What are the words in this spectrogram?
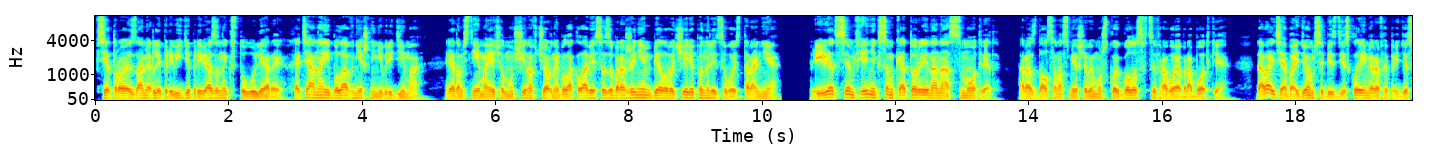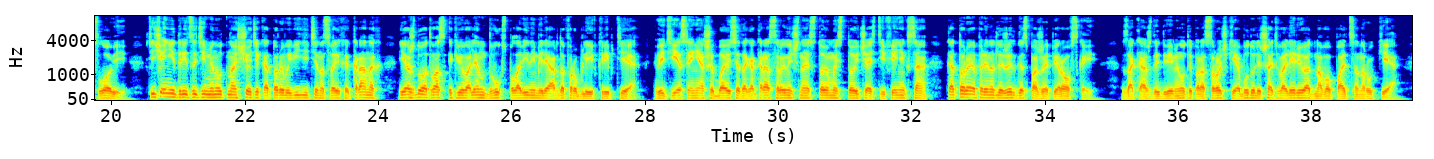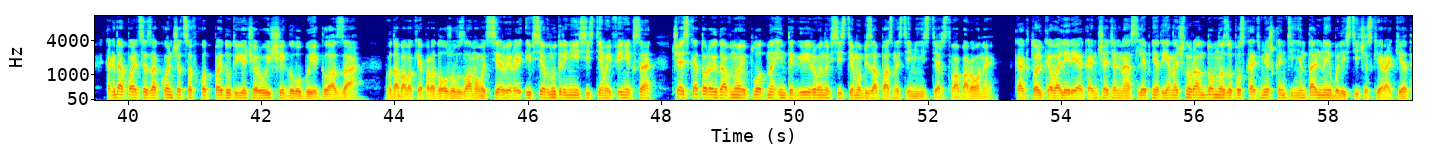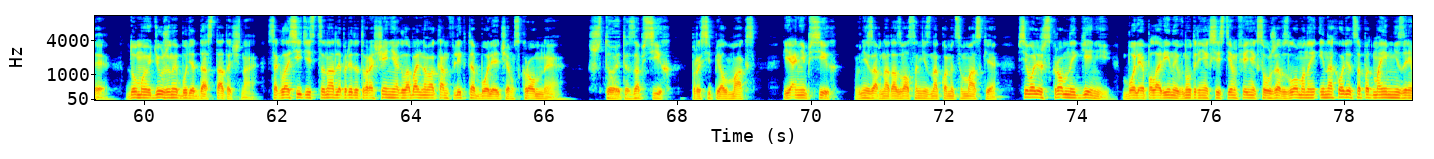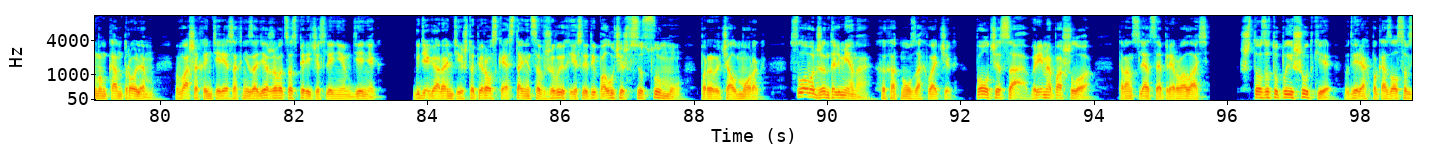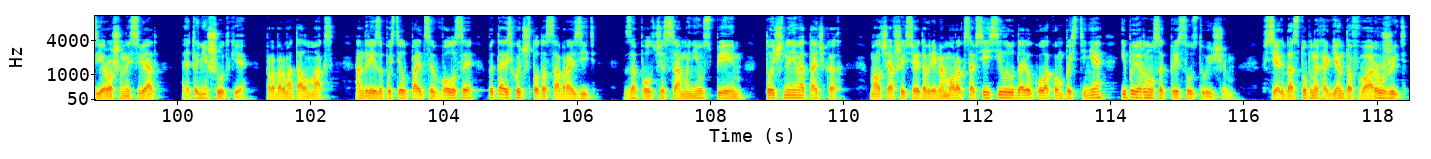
Все трое замерли при виде привязанной к стулу Леры, хотя она и была внешне невредима. Рядом с ней маячил мужчина в черной балаклаве с изображением белого черепа на лицевой стороне. «Привет всем фениксам, которые на нас смотрят!» – раздался насмешливый мужской голос в цифровой обработке. «Давайте обойдемся без дисклеймеров и предисловий. В течение 30 минут на счете, который вы видите на своих экранах, я жду от вас эквивалент 2,5 миллиардов рублей в крипте. Ведь если не ошибаюсь, это как раз рыночная стоимость той части Феникса, которая принадлежит госпоже Перовской. За каждые две минуты просрочки я буду лишать Валерию одного пальца на руке. Когда пальцы закончатся, в ход пойдут ее чарующие голубые глаза. Вдобавок я продолжу взламывать серверы и все внутренние системы Феникса, часть которых давно и плотно интегрированы в систему безопасности Министерства обороны. Как только Валерия окончательно ослепнет, я начну рандомно запускать межконтинентальные баллистические ракеты. Думаю, дюжины будет достаточно. Согласитесь, цена для предотвращения глобального конфликта более чем скромная. «Что это за псих?» – просипел Макс. «Я не псих», – внезапно отозвался незнакомец в маске. Всего лишь скромный гений. Более половины внутренних систем Феникса уже взломаны и находятся под моим незримым контролем. В ваших интересах не задерживаться с перечислением денег. «Где гарантии, что Перовская останется в живых, если ты получишь всю сумму?» – прорычал Морок. «Слово джентльмена!» – хохотнул захватчик. «Полчаса. Время пошло». Трансляция прервалась. «Что за тупые шутки?» – в дверях показался взъерошенный Свят. «Это не шутки», – пробормотал Макс. Андрей запустил пальцы в волосы, пытаясь хоть что-то сообразить. «За полчаса мы не успеем. Точно не на тачках». Молчавший все это время Морок со всей силы ударил кулаком по стене и повернулся к присутствующим. «Всех доступных агентов вооружить!»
